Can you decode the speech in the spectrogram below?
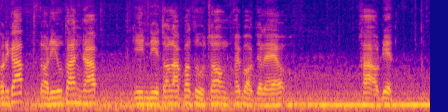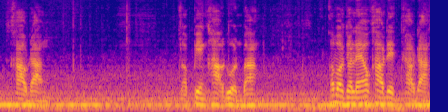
สวัสดีครับ สวัสดีทุกท่านครับ ยินดีต้อนรับเข้าสู่ช่องใครบอกจะแล้ว ข่าวเด็ด ข่าวดัง เราเปลี่ยนข่าวด่วนบ้างเขาบอกจะแล้วข่าวเด็ดข่าวดัง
